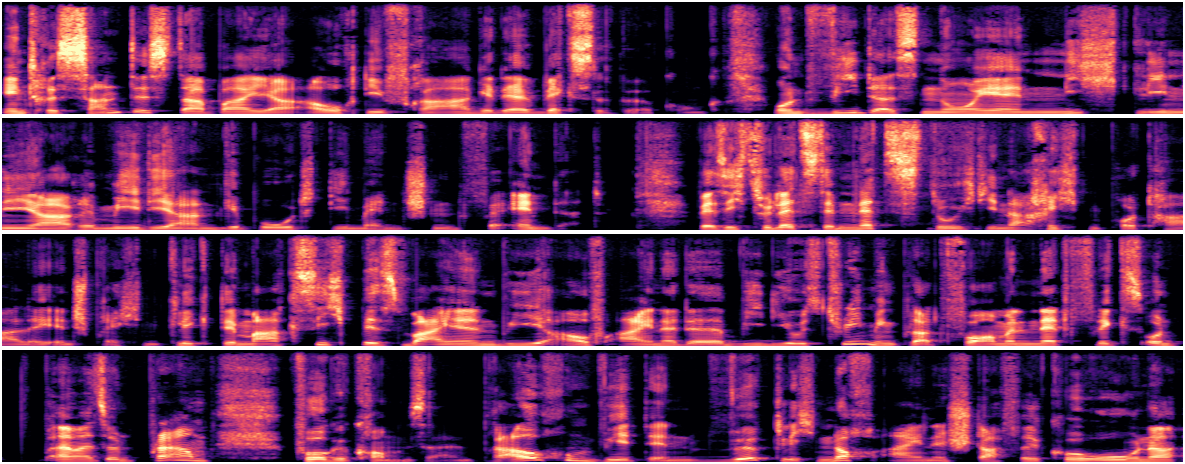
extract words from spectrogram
Interessant ist dabei ja auch die Frage der Wechselwirkung und wie das neue nicht-lineare Mediaangebot die Menschen verändert. Wer sich zuletzt im Netz durch die Nachrichtenportale entsprechend klickte, mag sich bisweilen wie auf einer der Video-Streaming-Plattformen Netflix und Amazon Prime vorgekommen sein. Brauchen wir denn wirklich noch eine Staffel Corona,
